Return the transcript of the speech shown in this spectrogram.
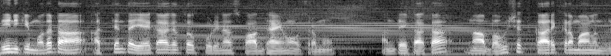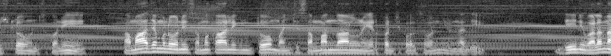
దీనికి మొదట అత్యంత ఏకాగ్రతతో కూడిన స్వాధ్యాయం అవసరము. అంతేకాక నా భవిష్యత్ కార్యక్రమాలను దృష్టిలో ఉంచుకొని సమాజంలోని సమకాలీనులతో మంచి సంబంధాలను ఏర్పరచుకోవాల్సి ఉన్నది. దీని వలన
